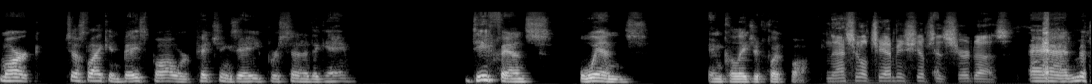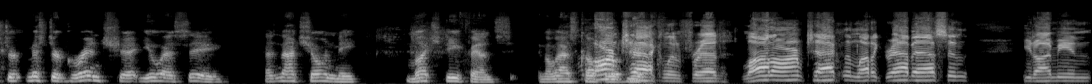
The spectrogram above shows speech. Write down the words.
Mark, just like in baseball, where pitching's 80% of the game, defense wins in collegiate football. National championships, it sure does. And Mr. Mr. Grinch at USC has not shown me much defense in the last couple arm of tackling, Fred. A lot of arm tackling, a lot of grab assing. You know, I mean,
